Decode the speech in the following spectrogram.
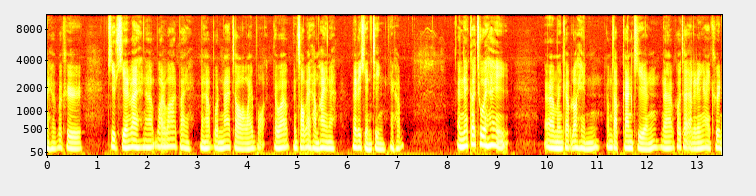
นะครับ ก็คือขีดเขียนไปนะครับวาดวาดไปนะครับ บนหน้าจอไวท์บอร์ดแต่ว่าเป็นซอฟต์แวร์ทำให้นะ ไม่ได้เขียนจริงนะครับ อันนี้ก็ช่วยให้เหมือนกับเราเห็นลำดับการเขียนนะครับเข้าใจอะไรได้ง่ายขึ้น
